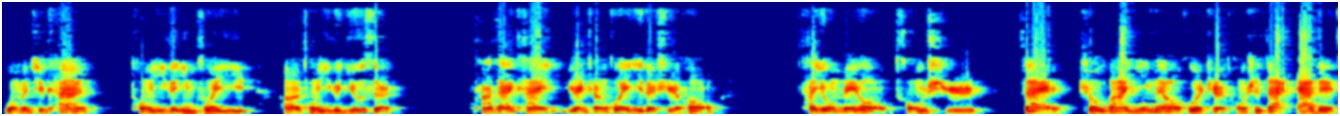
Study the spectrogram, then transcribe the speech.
我们去看同一个 employee，呃，同一个 user，他在开远程会议的时候，他有没有同时在收发 email，或者同时在 edit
